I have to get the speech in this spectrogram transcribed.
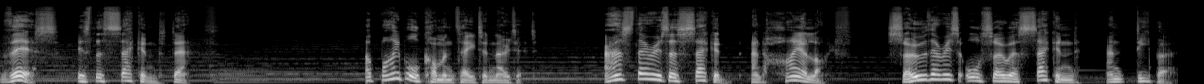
this is the second death. A Bible commentator noted As there is a second and higher life, so there is also a second and deeper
